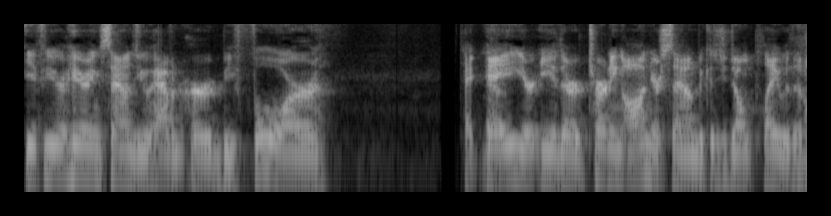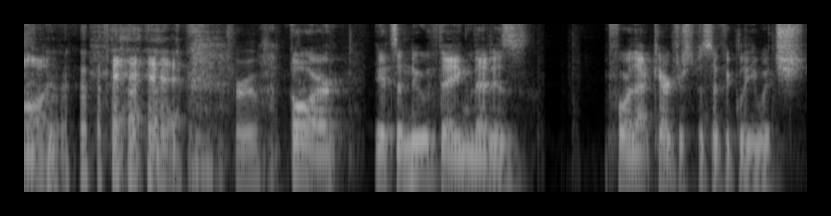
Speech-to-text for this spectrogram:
if you're hearing sounds you haven't heard before, A, you're either turning on your sound because you don't play with it on, True. or it's a new thing that is for that character specifically, which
